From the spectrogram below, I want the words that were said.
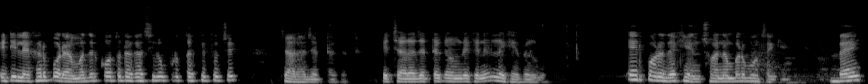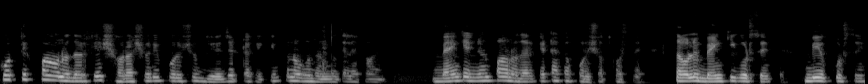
এটি লেখার পরে আমাদের কত টাকা ছিল প্রত্যাখ্যাত চেক? চার হাজার টাকা। এই চার হাজার টাকা আমরা এখানে লিখে ফেলব। এরপরে দেখেন, ছয় নম্বর বলছে কি? ব্যাংক কর্তৃক পাওনাদারকে সরাসরি পরিশোধ দুই হাজার টাকা, কিন্তু নগদান বইতে লেখা হয়নি। ব্যাংক একজন পাওনাদারকে টাকা পরিশোধ করছে। তাহলে ব্যাংক কি করছে? বিয়োগ করছে।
